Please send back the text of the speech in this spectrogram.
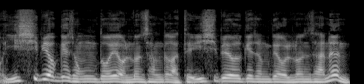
20여 개 정도의 언론사인 것 같아요. 20여 개 정도의 언론사는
